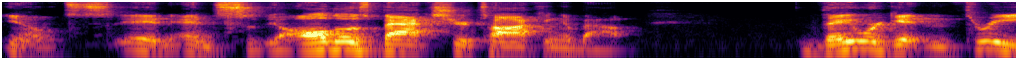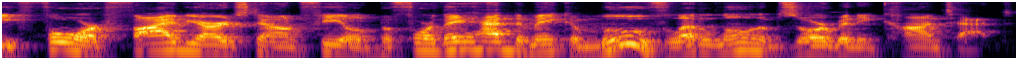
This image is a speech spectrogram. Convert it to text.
you know, and, and all those backs you're talking about, they were getting three, four, five yards downfield before they had to make a move, let alone absorb any contact.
